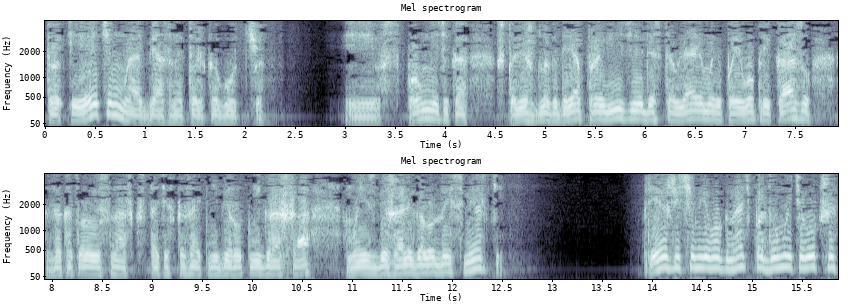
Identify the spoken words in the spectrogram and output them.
то и этим мы обязаны только Гуччо. И вспомните-ка, что лишь благодаря провизии, доставляемой по его приказу, за которую с нас, кстати сказать, не берут ни гроша, мы избежали голодной смерти. Прежде чем его гнать, подумайте лучше,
